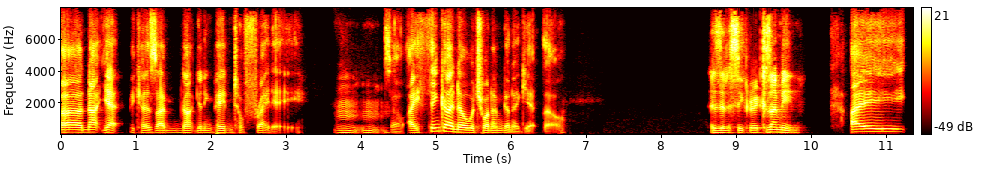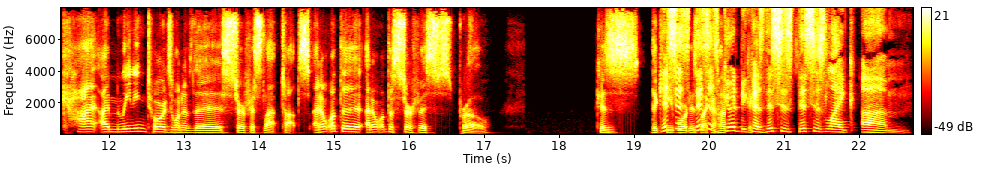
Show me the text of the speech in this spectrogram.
Uh, not yet because I'm not getting paid until Friday. Mm-mm. So I think I know which one I'm gonna get though. Is it a secret? Because I mean, I I'm leaning towards one of the Surface laptops. I don't want the I don't want the Surface Pro because the This keyboard is is, this like a is good because this is this is like um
